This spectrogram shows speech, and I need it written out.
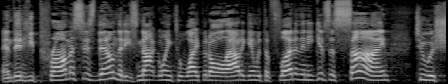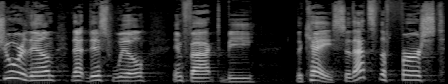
And then he promises them that he's not going to wipe it all out again with the flood. And then he gives a sign to assure them that this will, in fact, be the case. So that's the first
